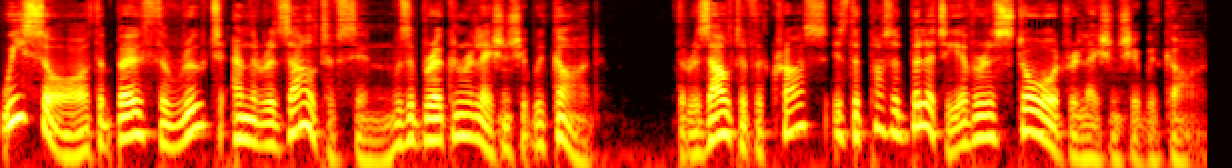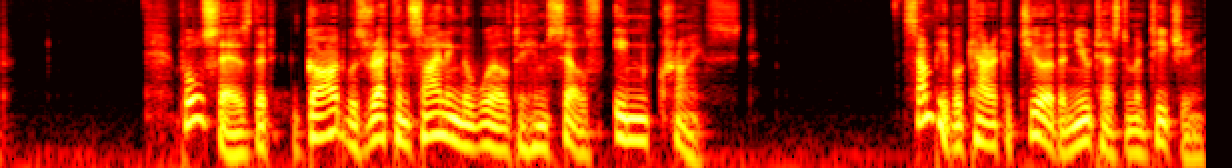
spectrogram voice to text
We saw that both the root and the result of sin was a broken relationship with God. The result of the cross is the possibility of a restored relationship with God. Paul says that God was reconciling the world to himself in Christ. Some people caricature the New Testament teaching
